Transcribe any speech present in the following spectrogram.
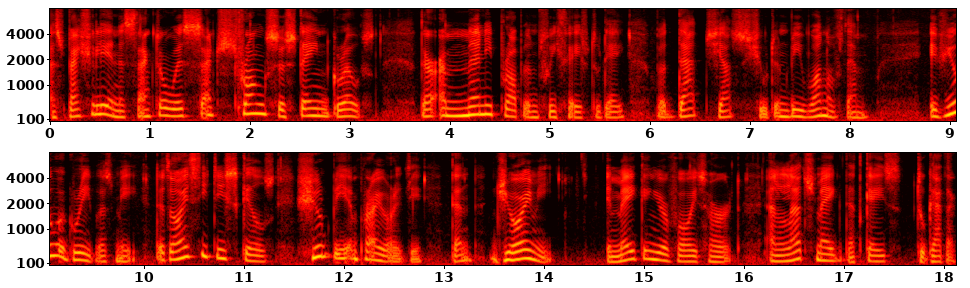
especially in a sector with such strong sustained growth. There are many problems we face today, but that just shouldn't be one of them. If you agree with me that ICT skills should be a priority, then join me in making your voice heard and let's make that case together.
